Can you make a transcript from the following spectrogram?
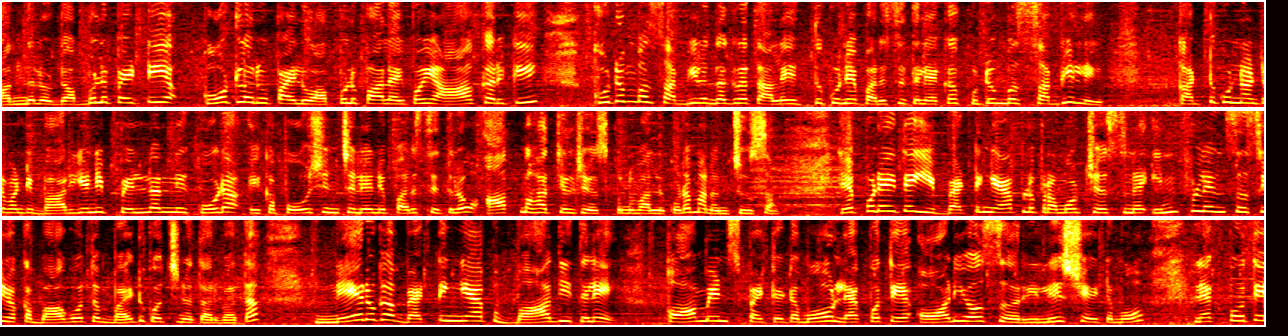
అందులో డబ్బులు పెట్టి కోట్ల రూపాయలు అప్పులు పాలైపోయి ఆఖరికి కుటుంబ సభ్యుల దగ్గర తల ఎత్తుకునే పరిస్థితి లేక కుటుంబ సభ్యులు కట్టుకున్నటువంటి భార్యని పిల్లల్ని కూడా ఇక పోషించలేని పరిస్థితిలో ఆత్మహత్యలు చేసుకున్న వాళ్ళు కూడా మనం చూసాం. ఎప్పుడైతే ఈ బెట్టింగ్ యాప్లు ప్రమోట్ చేస్తున్న ఇన్ఫ్లుయెన్సర్స్ యొక్క భాగోతం బయటకు వచ్చిన తర్వాత నేరుగా బెట్టింగ్ యాప్ బాధితులే కామెంట్స్ పెట్టడమో లేకపోతే ఆడియోస్ రిలీజ్ చేయటమో లేకపోతే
